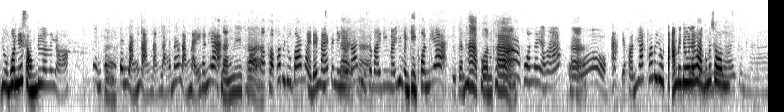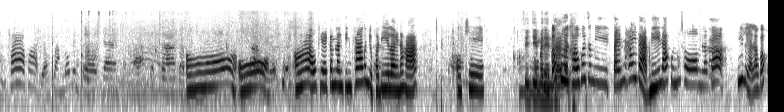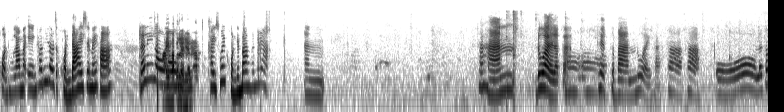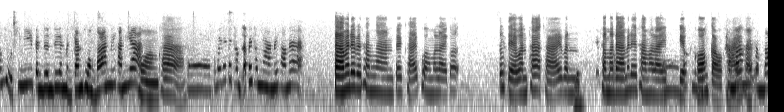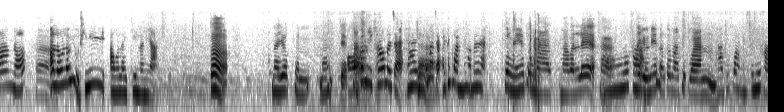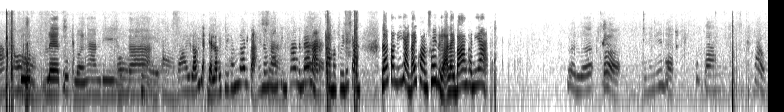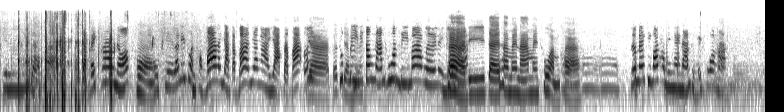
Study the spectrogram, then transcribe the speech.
อยู่บนนี้สองเดือนเลยเหรอ เห็นเขาค่ะมีเป็นหลังหลังหลังหลังแม่หลังไหนคะเนี่ยหลังนี้ค่ะ ขอขอเข้าไปดูบ้านหน่อยได้ไหมเป็นยังไงได้บ้างค่ะ อยู่สบายดีไหมอยู่กันกี่คนเนี่ยอยู่กันห้าคนค่ะ ห้าคนเลยเหรอคะ โอ้ค่ะ โหอะเดี๋ยวขออนุญาตเข้าไปดูตามไปดูเลยค่ะคุณผู้ชม ย้ายขึ้นมา ค่ะค่ะเดี๋ยวฟังโน้ตเป็นเออยายกับหลานกับตากับอ๋อโอ้อ๋อโอเคกำลังกินข้าวกันอยู่พอดีเลยนะคะ โอเค CG โอเคประเด็นก็คือแท้เขาก็จะมีเต็นท์ให้แบบนี้นะคุณผู้ชมแล้วก็ที่เหลือเราก็ขนของเรามาเองเท่าที่เราจะขนได้ใช่ไหมคะ แล้วนี่เราไปเราเบาหน่อยได้ไหมครับ ใครช่วยขนกันบ้างคะเนี่ย อัน ทหารด้วยแล้วก็อ๋ออ๋อเทศบาลด้วยค่ะ ค่ะค่ะ โอ้แล้วต้องอยู่ที่นี่เป็นเดือนเดือนๆเหมือนกันห่วงบ้านไหมคะเนี่ยห่วงค่ะโอ้ก็ไม่ได้ไปทำแล้วไปทำงานไหมคะแม่ตาไม่ได้ไปทำงานไปขายพวงมาลัยก็ ตั้งแต่วันพระขายวันธรรมดาไม่ได้ทำอะไรอ๋อเก็บก็คือของเก่าขายทำบ้างไม่ค่ะทำบ้างเนาะค่ะเอาแล้วแล้วอยู่ที่นี่เอาอะไรกินล่ะเนี่ย ก็นายกคนมาแจกอ๋อข้าวก็มีข้าวมาแจกให้จ้ะเขามาแจกให้ทุกวันไหมคะแม่ ช่วงนี้เพิ่งมามาวันแรกค่ะอ๋อค่ะถ้าอยู่นี่เพิ่นก็มาทุกวัน มาทุกวันใช่ไหมคะอ๋อ ดูแลทุกหน่วยงานดีอโอยู่เคค่ะ อ่าได้แล้วอยากเดี๋ยวเราไปคุยข้างนอกดีกว่าให้น้องใช่ๆกินข้าวนะแม่หน่ตามมาคุยด้วยกัน แล้วตอนนี้อยากได้ความช่วยเหลืออะไรบ้างคะเนี่ย ช่วยเหลือก็เป็นอย่างนี้แหละต้องการข้าวกินนี่แหละค่ะอยาก ได้ข้าวเนาะค่ะ โอเค แล้วในส่วนของบ้านเราอยากกลับบ้านยังไงอยากแบบว่าเอ้ย ยาก็ทุกยังปีไม่ต้องน้ำท่วมดีมากเลยอะไรอย่างเงี้ยค่ะ นะดีใจถ้าไม่น้ำไม่ท่วมค่ะอ๋ออ๋อแล้วแม่คิดว่าทำยังไงน้ำถึงไม่ท่วมอะ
